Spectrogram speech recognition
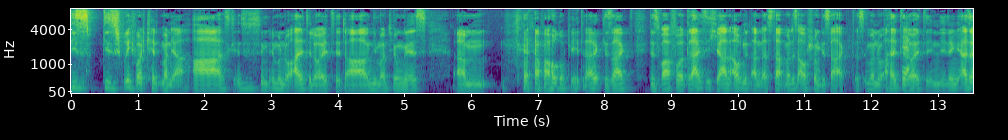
dieses, dieses Sprichwort kennt man ja. Ah, es sind immer nur alte Leute da und niemand Junges. Ähm, Mauro Peter hat gesagt, das war vor 30 Jahren auch nicht anders. Da hat man das auch schon gesagt, dass immer nur alte ja. Leute in die Dinge. Also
